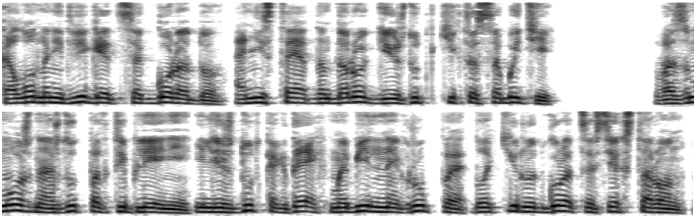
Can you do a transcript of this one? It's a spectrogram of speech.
Колонна не двигается к городу. Они стоят на дороге и ждут каких-то событий. Возможно, ждут подкреплений или ждут, когда их мобильные группы блокируют город со всех сторон.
